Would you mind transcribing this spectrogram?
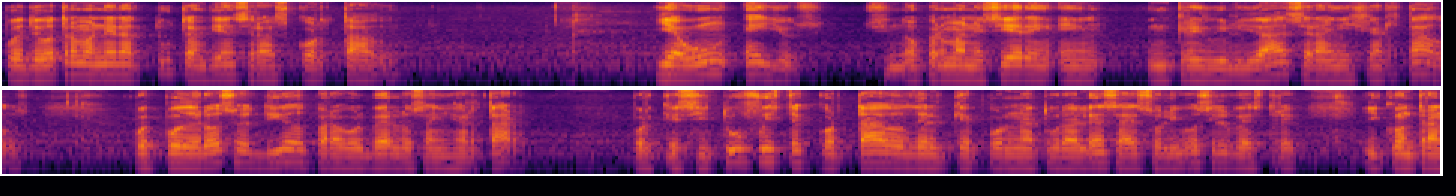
pues de otra manera tú también serás cortado. Y aún ellos, si no permanecieren en incredulidad, serán injertados, pues poderoso es Dios para volverlos a injertar. Porque si tú fuiste cortado del que por naturaleza es olivo silvestre y contra,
